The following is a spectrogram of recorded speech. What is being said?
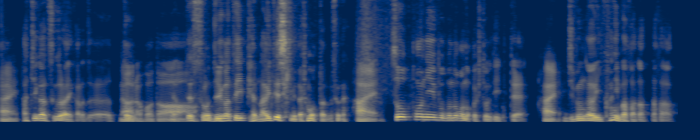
はい。8月ぐらいからずーっとなるほど。やって、その10月1日は内定式みたいなの持ったんですよね。はい。そこに僕の子の子一人で行って、はい。自分がいかにバカだったか。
